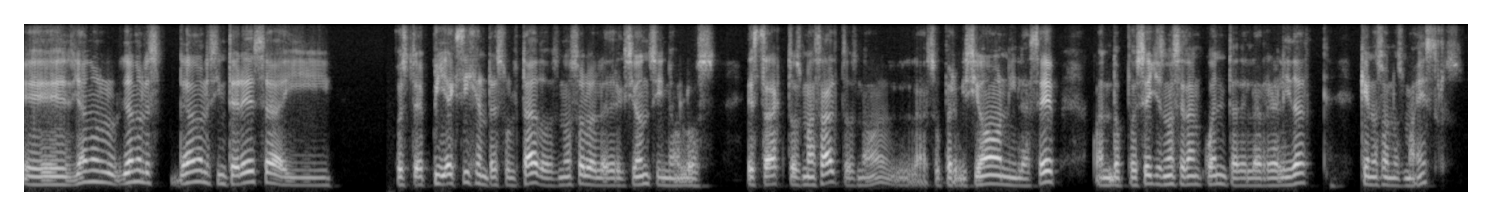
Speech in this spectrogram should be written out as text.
eh, ya, no, ya, no les, ya no les interesa y pues te exigen resultados, no solo la dirección, sino los extractos más altos, ¿no? La supervisión y la SEP, cuando pues ellos no se dan cuenta de la realidad que no son los maestros.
